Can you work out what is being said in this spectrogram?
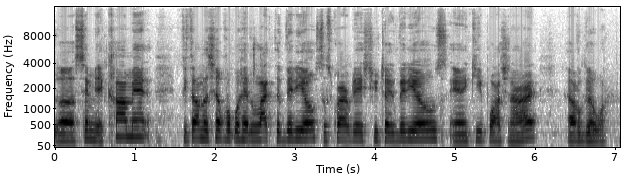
uh, send me a comment. If you found this helpful, go ahead and like the video, subscribe to H2 Tech Videos, and keep watching. Alright. Have a good one.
